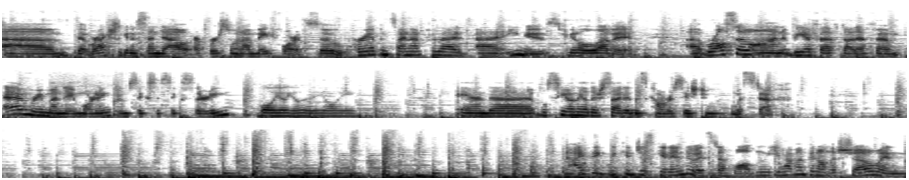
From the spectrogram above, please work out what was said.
um, that we're actually going to send out our first one on May 4th. So hurry up and sign up for that uh, e news. You're going to love it. Uh, we're also on BFF.fm every Monday morning from 6 to 6.30. Boing. And uh, we'll see you on the other side of this conversation with Steph. I think we can just get into it, Steph Walton. You haven't been on the show in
